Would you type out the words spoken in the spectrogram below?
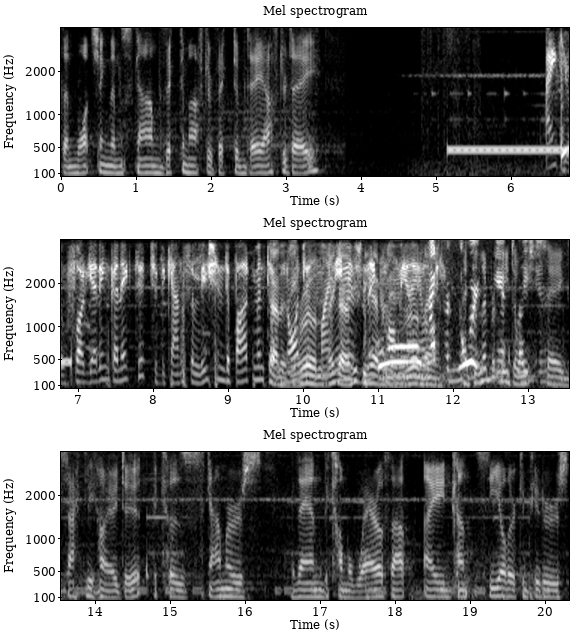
than watching them scam victim after victim day after day. Thank you for getting connected to the cancellation department That of is a Norton. real My nigga. name is Nick. having How may I a- help Not you? the I deliberately don't say exactly how I do it because scammers then become aware of that. I can't see other computers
